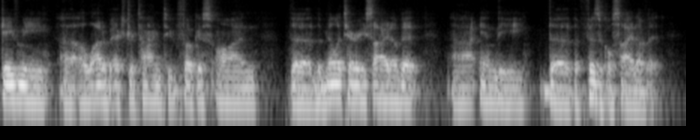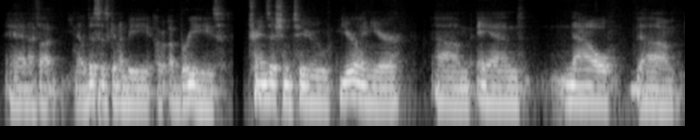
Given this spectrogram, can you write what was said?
gave me uh, a lot of extra time to focus on the, the military side of it uh, and the, the, the physical side of it. And I thought, you know, this is going to be a, a, breeze. Transition to yearling year, um, and now, um,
